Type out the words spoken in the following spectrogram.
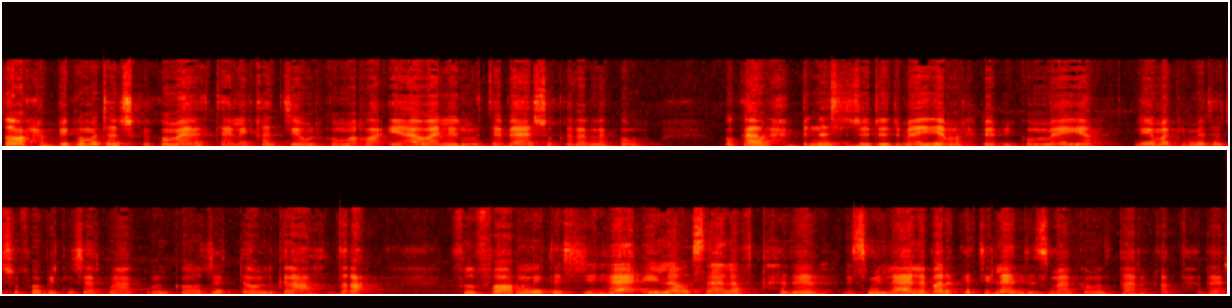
ترحب بكم وتنشكركم على التعليقات ديالكم الرائعة وعلى المتابعة. شكرا لكم. وكنرحب بالناس الجدد معايا مرحبا بكم معايا اليوم كما تشوفوا بغيت نشارك معكم الكورجيت أو القرعة خضراء في الفرن لتشجيع هائله وسهله في التحضير. بسم الله على بركة الله ندوز معكم لطريقة التحضير.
